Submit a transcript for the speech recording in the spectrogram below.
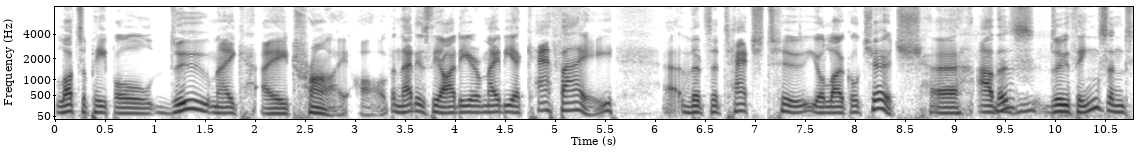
lots of people do make a try of, and that is the idea of maybe a cafe. Uh, that's attached to your local church. Uh, others mm-hmm. do things, and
